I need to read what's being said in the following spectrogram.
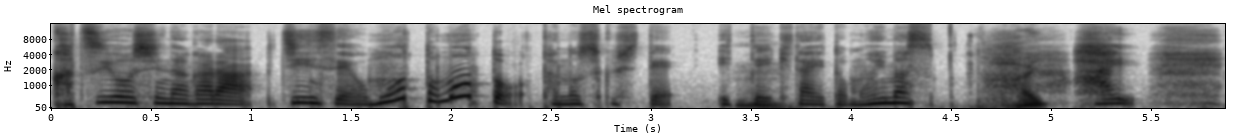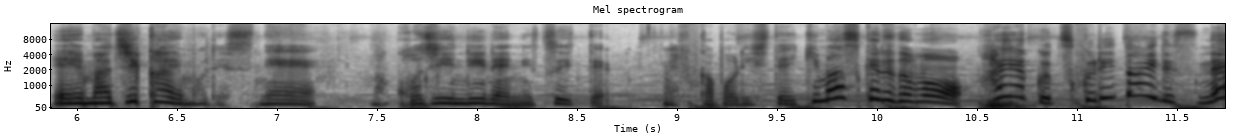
活用しながら人生をもっともっと楽しくしていっていきたいと思います。はい。はい、えーまあ、次回もですね、まあ、個人理念について深掘りしていきますけれども早く作りたいですね。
